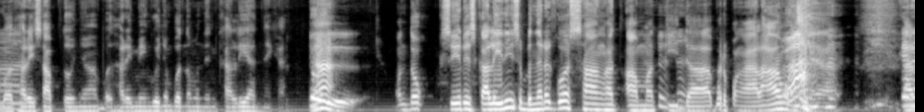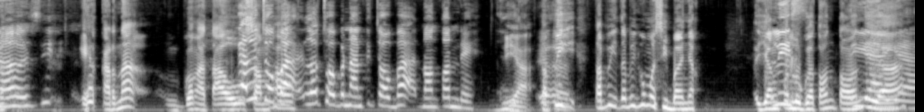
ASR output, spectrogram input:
buat hari Sabtunya, buat hari Minggunya buat nemenin kalian ya kan. Betul. Nah, untuk series kali ini sebenarnya gue sangat amat tidak berpengalaman ya. Kenapa sih? Ya karena gue nggak tahu Enggak lo somehow. coba, lo coba nanti coba nonton deh. Iya, Ya, tapi tapi tapi gue masih banyak yang List. perlu gue tonton iya, ya. iya,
